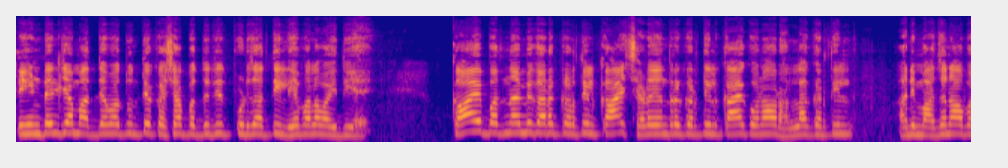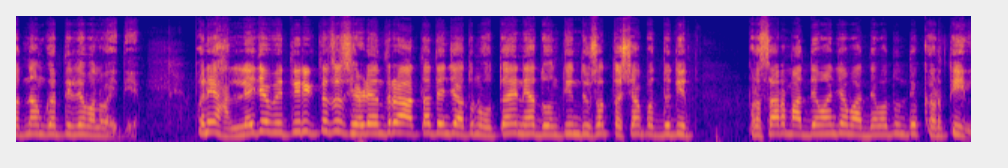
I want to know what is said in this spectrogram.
ते इंटेलच्या माध्यमातून ते कशा पद्धतीत पुढे जातील हे मला माहिती आहे. काय बदनामीकारक करतील काय षडयंत्र करतील काय कोणावर हल्ला करतील आणि माझं नाव बदनाम करतील हे मला माहिती आहे. पण हे हल्ल्याच्या व्यतिरिक्तचं षडयंत्र आता त्यांच्या हातून होतं आहे आणि ह्या दोन तीन दिवसात तशा पद्धतीत प्रसारमाध्यमांच्या माध्यमातून ते करतील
